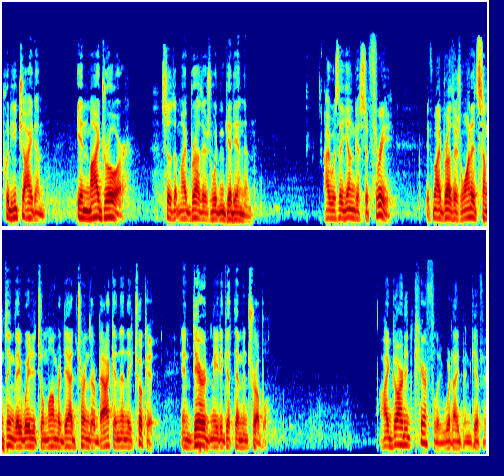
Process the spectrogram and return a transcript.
put each item in my drawer so that my brothers wouldn't get in them. I was the youngest of three. If my brothers wanted something, they waited till mom or dad turned their back and then they took it and dared me to get them in trouble. I guarded carefully what I'd been given.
